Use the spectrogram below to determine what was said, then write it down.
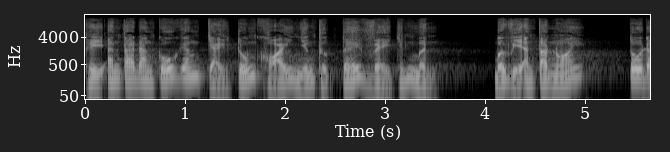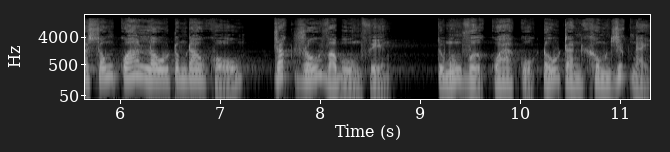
thì anh ta đang cố gắng chạy trốn khỏi những thực tế về chính mình. Bởi vì anh ta nói, tôi đã sống quá lâu trong đau khổ, rắc rối và buồn phiền. Tôi muốn vượt qua cuộc đấu tranh không dứt này.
